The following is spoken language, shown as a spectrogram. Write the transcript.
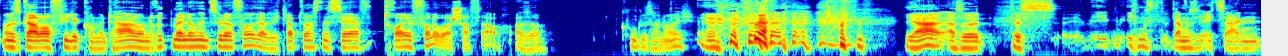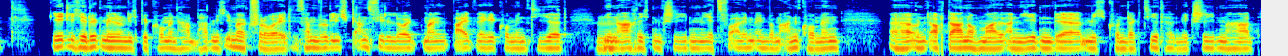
und es gab auch viele Kommentare und Rückmeldungen zu der Folge. Also ich glaube, du hast eine sehr treue Followerschaft auch. Also Kudos an euch. ja, also das, ich muss, da muss ich echt sagen, jegliche Rückmeldung, die ich bekommen habe, hat mich immer gefreut. Es haben wirklich ganz viele Leute meine Beiträge kommentiert, hm. mir Nachrichten geschrieben, jetzt vor allem eben beim Ankommen. Äh, und auch da nochmal an jeden, der mich kontaktiert hat, mir geschrieben hat.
